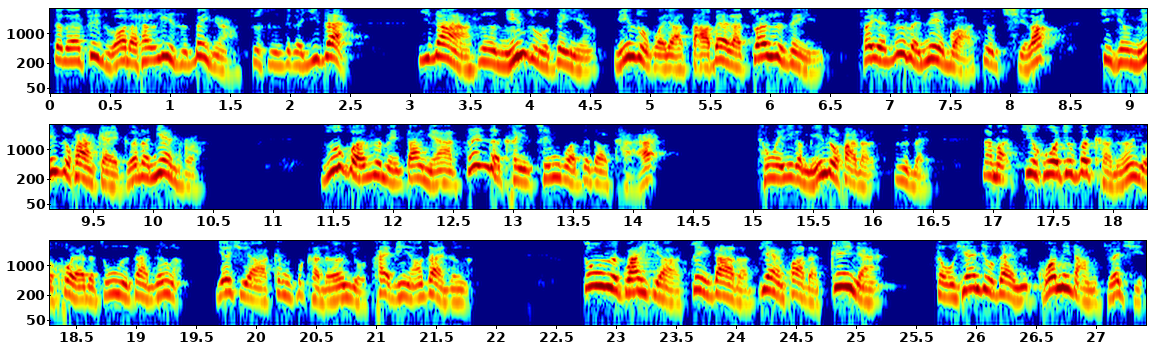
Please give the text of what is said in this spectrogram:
这个最主要的，它的历史背景啊，就是这个一战，一战啊是民主阵营、民主国家打败了专制阵营，所以日本内部啊就起了进行民主化改革的念头啊。如果日本当年啊真的可以撑过这道坎儿，成为一个民主化的日本，那么几乎就不可能有后来的中日战争了，也许啊更不可能有太平洋战争了。中日关系啊最大的变化的根源，首先就在于国民党的崛起。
